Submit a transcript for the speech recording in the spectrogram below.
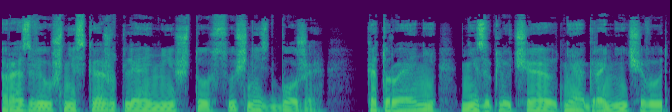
Разве уж не скажут ли они, что сущность Божия, которую они не заключают, не ограничивают,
